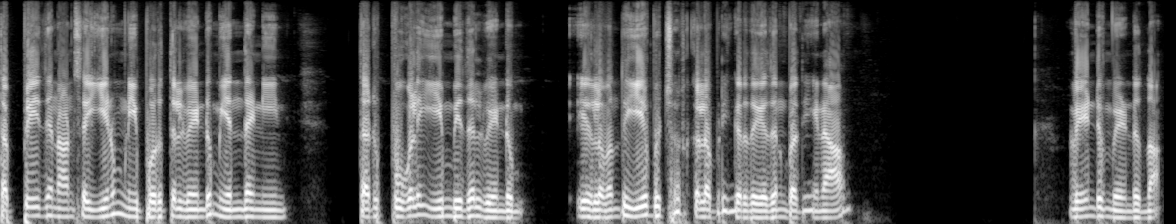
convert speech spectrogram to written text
தப்பேது நான் செய்யினும் நீ பொறுத்தல் வேண்டும் எந்த நீ தற்புகழை ஏம்பிதல் வேண்டும். இதில் வந்து ஏபு சொற்கள் அப்படிங்கிறது எதுன்னு பார்த்தீங்கன்னா வேண்டும் வேண்டும் தான்.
